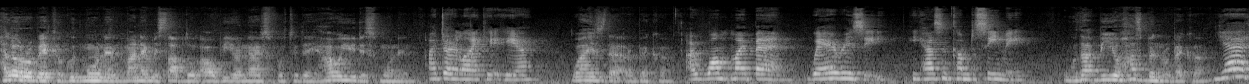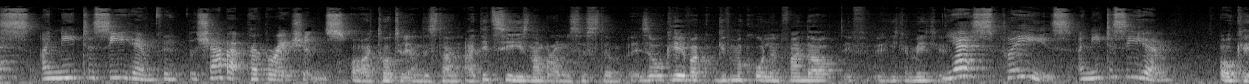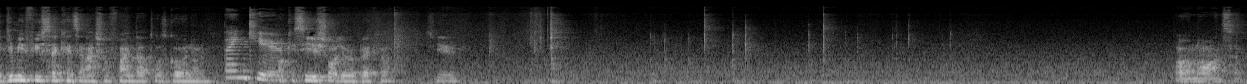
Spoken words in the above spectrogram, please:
Hello, Rebecca. Good morning. My name is Abdul. I'll be your nurse for today. How are you this morning? I don't like it here. Why is that, Rebecca? I want my Ben. Where is he? He hasn't come to see me. Would that be your husband, Rebecca? Yes, I need to see him for the Shabbat preparations. Oh, I totally understand. I did see his number on the system. Is it okay if I give him a call and find out if he can make it? Yes, please. I need to see him. Okay, give me a few seconds and I shall find out what's going on. Thank you. Okay, see you shortly, Rebecca. See you. Oh, no answer.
